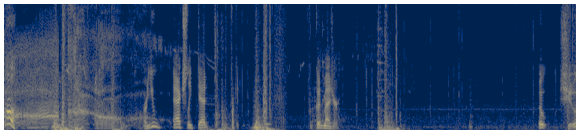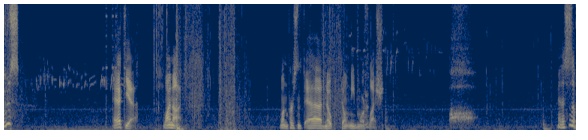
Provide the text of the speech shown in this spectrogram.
Ugh. Are you actually dead? Frick it. For good measure. Ooh, shoes? Heck yeah. Why not? One person's. Uh, nope, don't need more flesh. Oh. Man, this is a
